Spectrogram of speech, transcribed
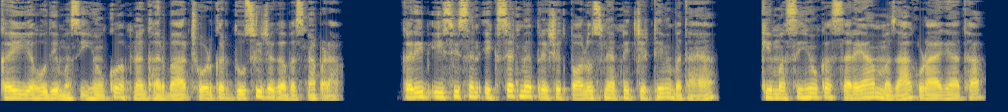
कई यहूदी मसीहियों को अपना घर बार छोड़कर दूसरी जगह बसना पड़ा। करीब ईसवी सन इकसठ में प्रेषित पॉलुस ने अपनी चिट्ठी में बताया कि मसीहियों का सरेआम मज़ाक उड़ाया गया था,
